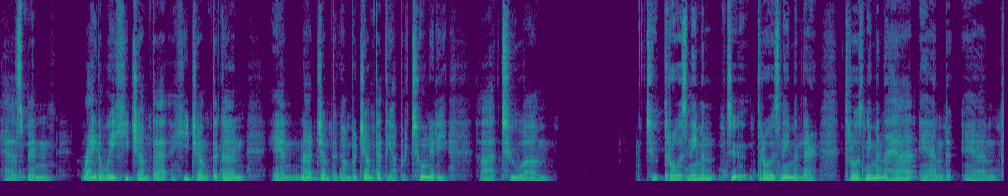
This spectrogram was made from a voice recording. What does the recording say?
has been right away. He jumped at he jumped the gun and not jumped the gun, but jumped at the opportunity uh, to. Um, to throw his name in, to throw his name in there, throw his name in the hat, and and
